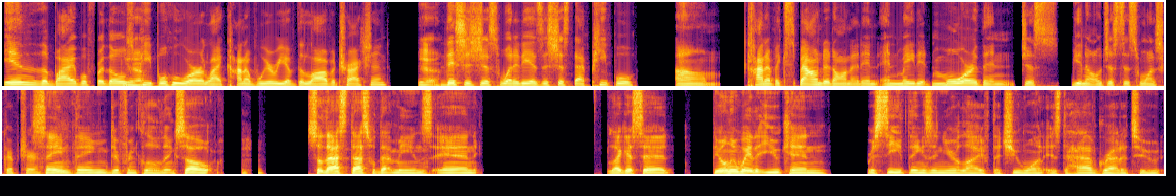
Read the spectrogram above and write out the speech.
that in the Bible for those Yeah. people who are like kind of weary of the law of attraction. Yeah. This is just what it is. It's just that people um kind of expounded on it and, and made it more than just, you know, just this one scripture. Same thing, different clothing. So Mm-hmm. so that's that's what that means. And like I said, the only way that you can receive things in your life that you want is to have gratitude.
